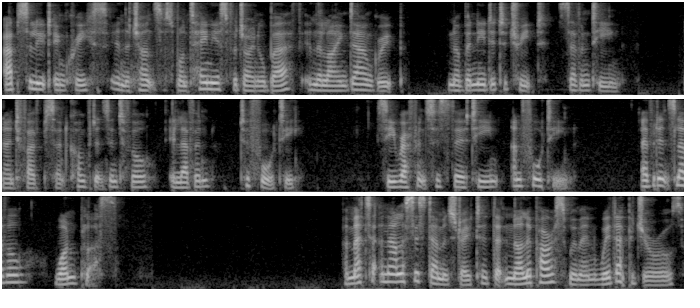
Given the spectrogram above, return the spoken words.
absolute increase in the chance of spontaneous vaginal birth in the lying down group, number needed to treat 17, 95% confidence interval 11 to 40. See references 13 and 14. Evidence level 1 plus. A meta-analysis demonstrated that nulliparous women with epidurals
